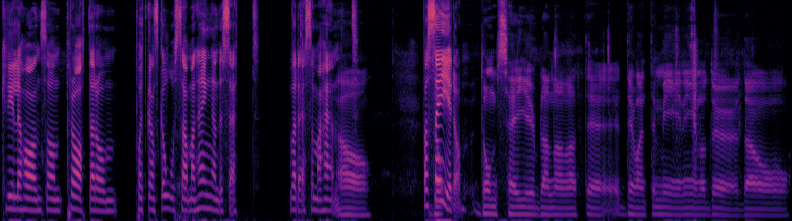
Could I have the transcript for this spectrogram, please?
Krille Hansson pratar om på ett ganska osammanhängande sätt vad det är som har hänt. Ja. Vad säger de? De säger ju bland annat att det, det var inte meningen att döda och,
